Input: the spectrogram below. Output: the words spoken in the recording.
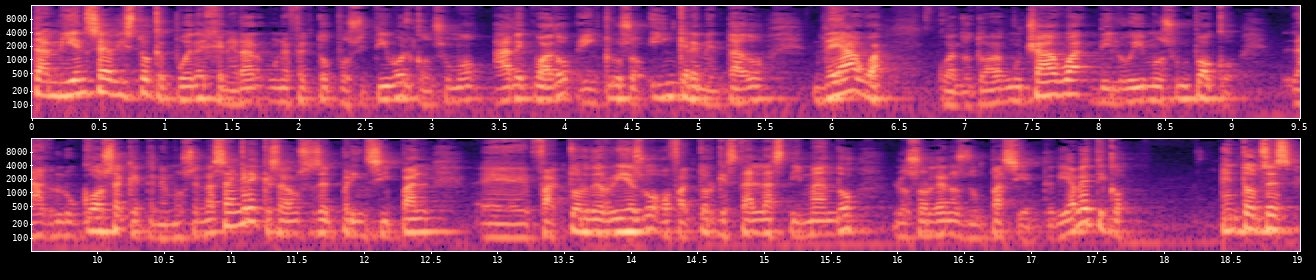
también se ha visto que puede generar un efecto positivo el consumo adecuado e incluso incrementado de agua. Cuando tomamos mucha agua, diluimos un poco la glucosa que tenemos en la sangre, que sabemos es el principal eh, factor de riesgo o factor que está lastimando los órganos de un paciente diabético. Entonces,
